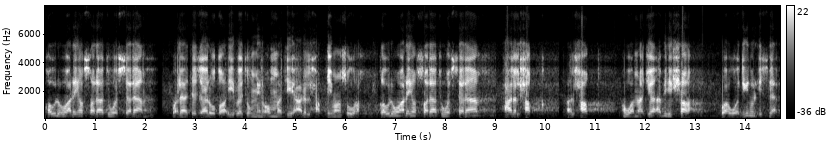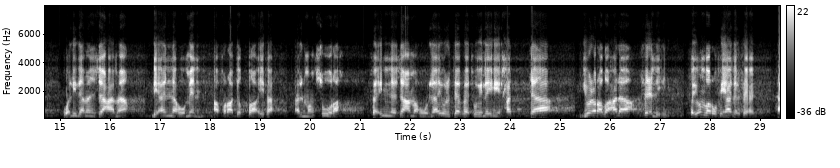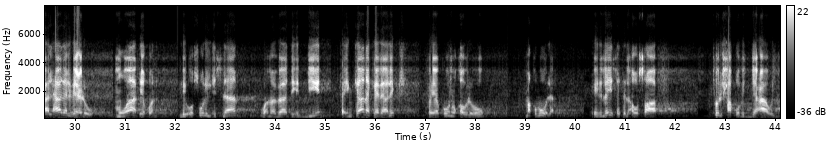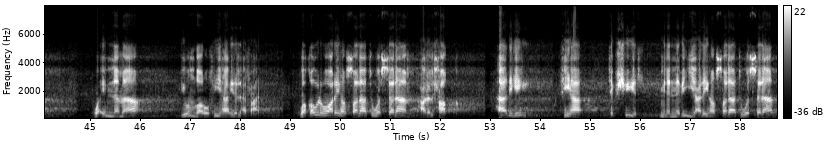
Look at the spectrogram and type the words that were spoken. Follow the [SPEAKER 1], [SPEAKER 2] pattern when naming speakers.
[SPEAKER 1] قوله عليه الصلاة والسلام ولا تزال طائفة من أمتي على الحق منصورة. قوله عليه الصلاة والسلام على الحق. الحق هو ما جاء به الشرع وهو دين الإسلام. ولذا من زعم بأنه من أفراد الطائفة المنصورة فإن زعمه لا يلتفت إليه حتى يعرض على فعله فينظر في هذا الفعل. هل هذا الفعل موافق لأصول الإسلام ومبادئ الدين؟ فإن كان كذلك فيكون قوله مقبولا إذ ليست الأوصاف تلحق بالدعاوي وإنما ينظر فيها إلى الأفعال. وقوله عليه الصلاة والسلام على الحق هذه فيها تبشير من النبي عليه الصلاة والسلام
